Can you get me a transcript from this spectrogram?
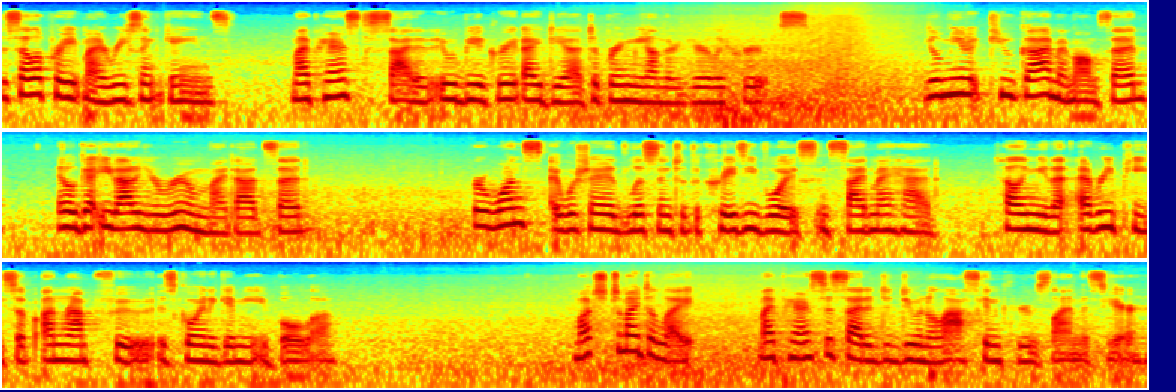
To celebrate my recent gains, my parents decided it would be a great idea to bring me on their yearly cruise. You'll meet a cute guy, my mom said. It'll get you out of your room, my dad said. For once, I wish I had listened to the crazy voice inside my head telling me that every piece of unwrapped food is going to give me Ebola. Much to my delight, my parents decided to do an Alaskan cruise line this year.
